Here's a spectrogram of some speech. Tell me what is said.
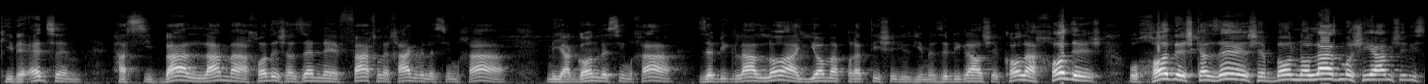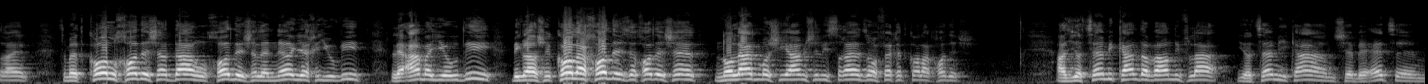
כי בעצם הסיבה למה החודש הזה נהפך לחג ולשמחה, מיגון לשמחה, זה בגלל לא היום הפרטי של י"ג, זה בגלל שכל החודש הוא חודש כזה שבו נולד מושיעם של ישראל. זאת אומרת, כל חודש אדר הוא חודש של אנרגיה חיובית לעם היהודי, בגלל שכל החודש זה חודש של נולד מושיעם של ישראל, זה הופך את כל החודש. אז יוצא מכאן דבר נפלא, יוצא מכאן שבעצם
